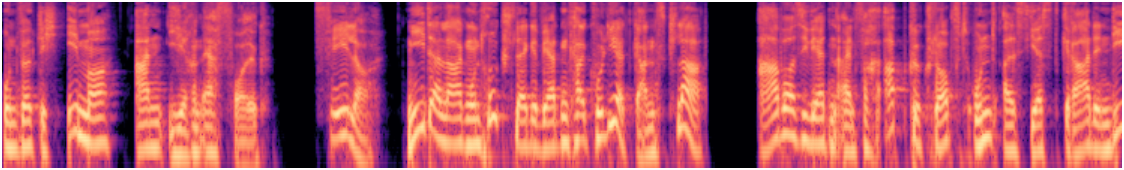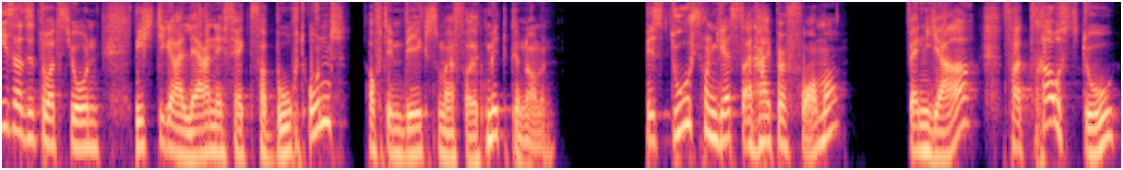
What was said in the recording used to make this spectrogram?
und wirklich immer an ihren Erfolg. Fehler, Niederlagen und Rückschläge werden kalkuliert, ganz klar aber sie werden einfach abgeklopft und als jetzt gerade in dieser Situation wichtiger Lerneffekt verbucht und auf dem Weg zum Erfolg mitgenommen. Bist du schon jetzt ein High Performer? Wenn ja, vertraust du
